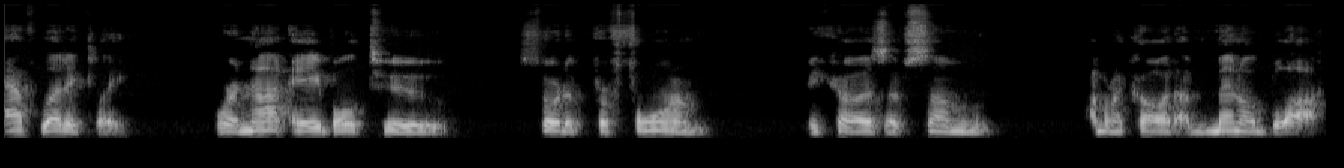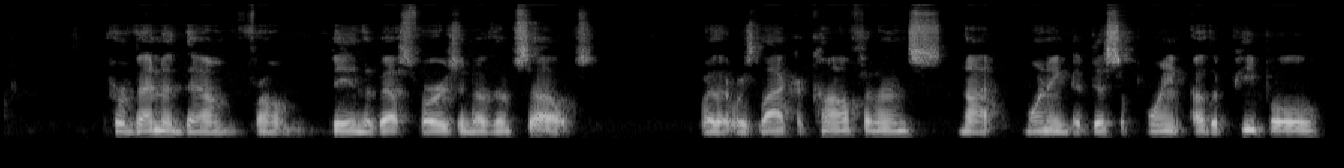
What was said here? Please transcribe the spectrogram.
athletically were not able to sort of perform because of some, I'm going to call it a mental block, prevented them from being the best version of themselves whether it was lack of confidence, not wanting to disappoint other people,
